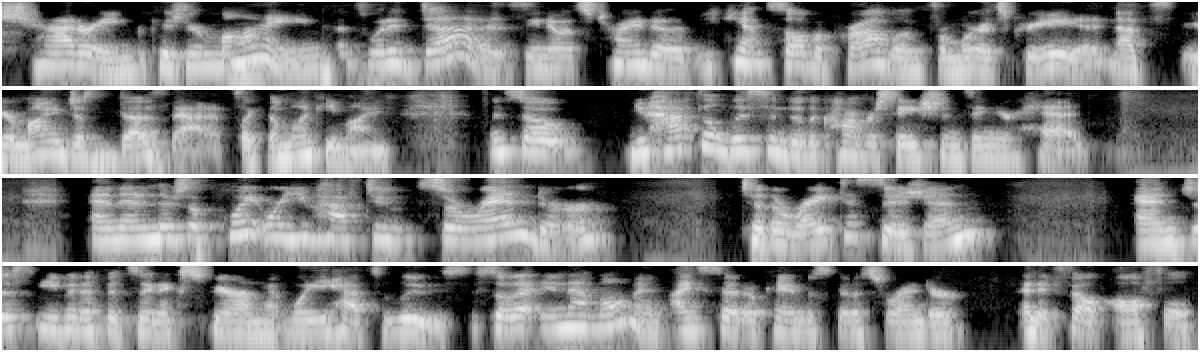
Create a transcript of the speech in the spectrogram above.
chattering because your mm-hmm. mind, that's what it does. You know, it's trying to, you can't solve a problem from where it's created. And that's, your mind just does that. It's like the monkey mind. And so you have to listen to the conversations in your head. And then there's a point where you have to surrender to the right decision. And just even if it's an experiment, what do you have to lose? So that in that moment, I said, okay, I'm just going to surrender. And it felt awful.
